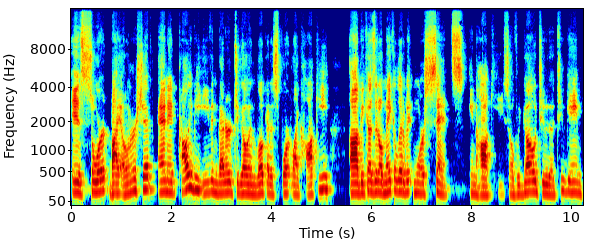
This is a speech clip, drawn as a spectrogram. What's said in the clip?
is sort by ownership, and it'd probably be even better to go and look at a sport like hockey uh, because it'll make a little bit more sense in hockey. So if we go to the two game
